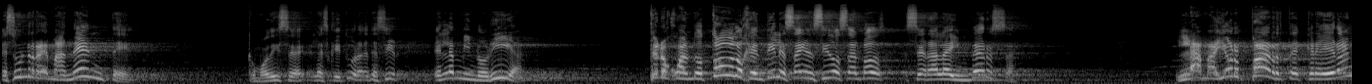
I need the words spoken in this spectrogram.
Es un remanente, como dice la escritura, es decir, es la minoría. Pero cuando todos los gentiles hayan sido salvados, será la inversa. La mayor parte creerán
